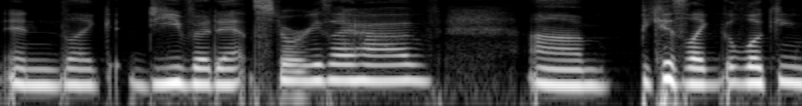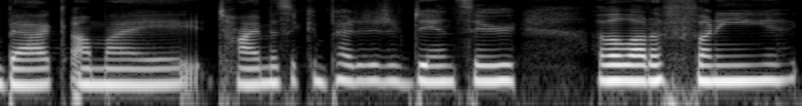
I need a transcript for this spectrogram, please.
and like diva dance stories I have. Um, because like looking back on my time as a competitive dancer, I have a lot of funny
